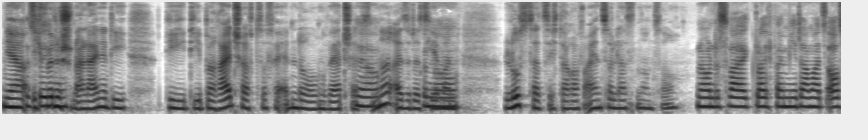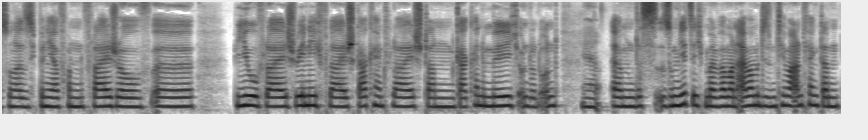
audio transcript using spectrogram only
Ja, Deswegen, ich würde schon alleine die, die, die Bereitschaft zur Veränderung wertschätzen. Ja, ne? Also, dass genau. jemand Lust hat, sich darauf einzulassen und so. Genau, und das war, glaube ich, bei mir damals auch so. Also, ich bin ja von Fleisch auf äh, Biofleisch, wenig Fleisch, gar kein Fleisch, dann gar keine Milch und und und. Ja. Ähm, das summiert sich mal, wenn man einmal mit diesem Thema anfängt, dann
